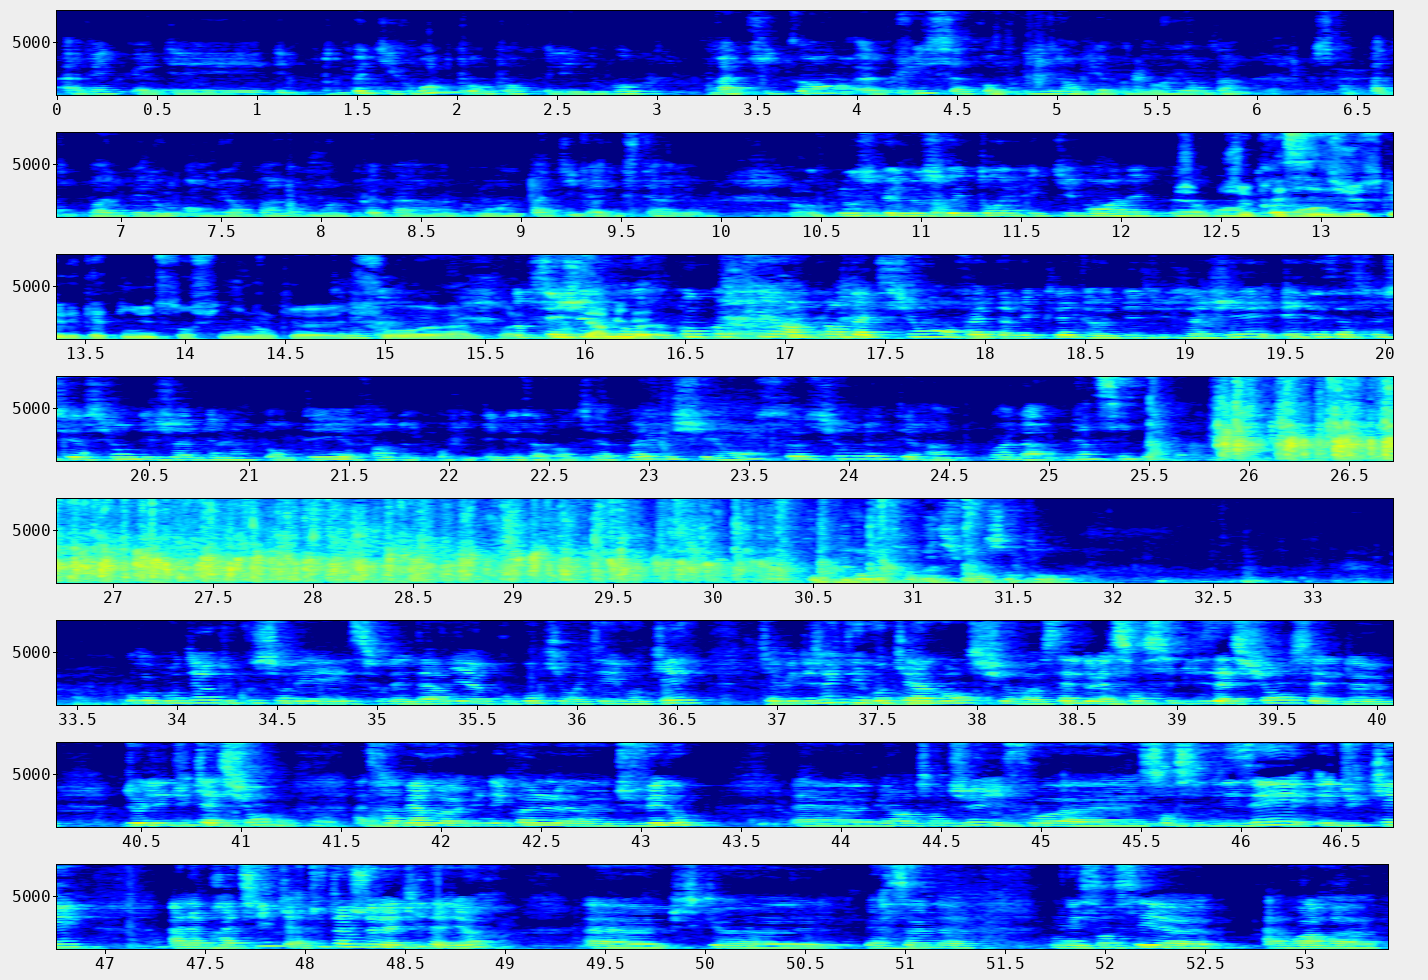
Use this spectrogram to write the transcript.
avec des, petits groupes pour que les nouveaux pratiquants puissent s'approprier l'environnement urbain parce qu'on ne pratique pas le vélo en urbain comme on le, prépare, comme on le pratique à l'extérieur. Donc nous, ce que nous souhaitons effectivement avec le Je, je précise juste que les 4 minutes sont finies, donc euh, il faut euh, donc c'est juste terminer. construire un plan d'action en fait avec l'aide des usagers et des associations déjà bien implantées afin de profiter des avancées à brève échéance sur le terrain. Voilà, merci pour Complément d'information sont pour rebondir du coup sur les, sur les derniers propos qui ont été évoqués, qui avaient déjà été évoqués avant, sur euh, celle de la sensibilisation, celle de, de l'éducation, à travers euh, une école euh, du vélo. bien entendu, il faut sensibiliser, éduquer à la pratique, à tout âge de la vie d'ailleurs, puisque personne n'est censé avoir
